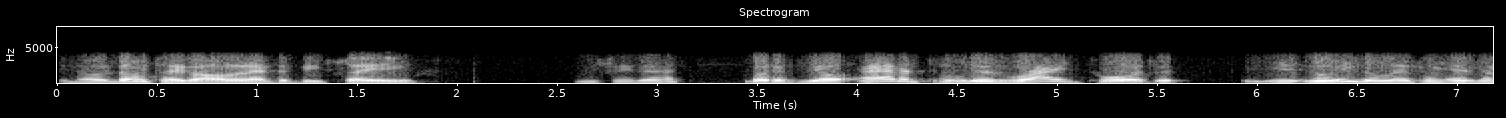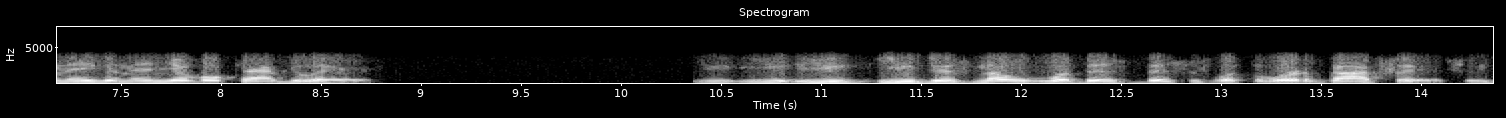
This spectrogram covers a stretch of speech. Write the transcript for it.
You know, it don't take all of that to be saved. You see that? But if your attitude is right towards it, legalism isn't even in your vocabulary. You you you you just know what this this is what the word of God says. See.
